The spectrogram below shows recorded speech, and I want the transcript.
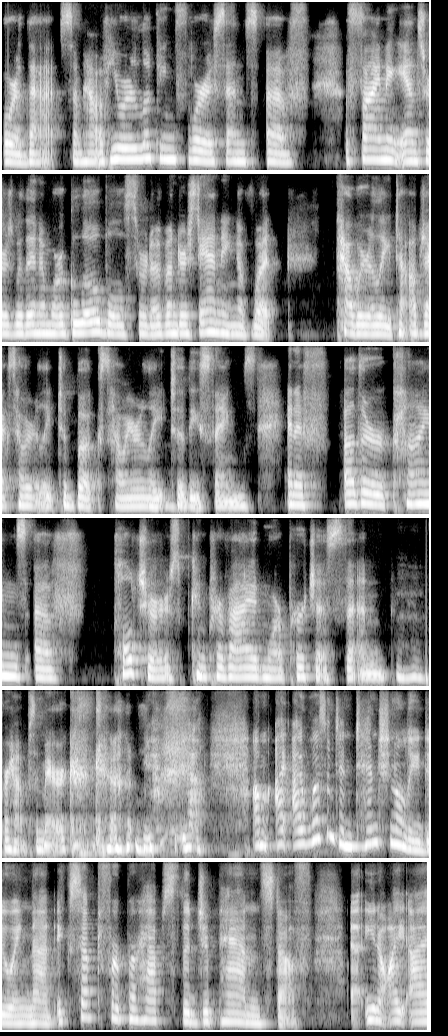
for that somehow. If you were looking for a sense of finding answers within a more global sort of understanding of what how we relate to objects, how we relate to books, how we relate to these things. And if other kinds of cultures can provide more purchase than mm-hmm. perhaps America can. Yeah, yeah. Um, I, I, wasn't intentionally doing that, except for perhaps the Japan stuff. Uh, you know, I, I,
